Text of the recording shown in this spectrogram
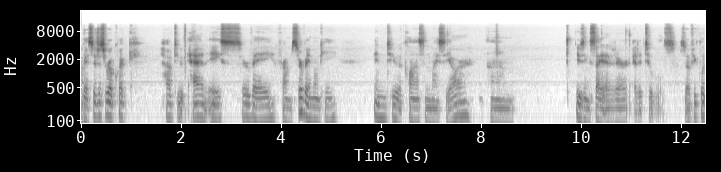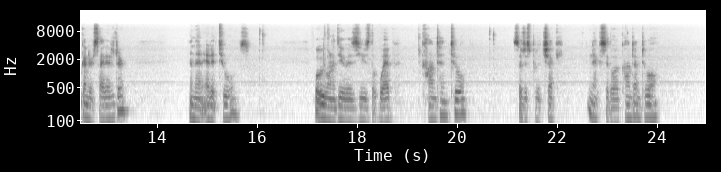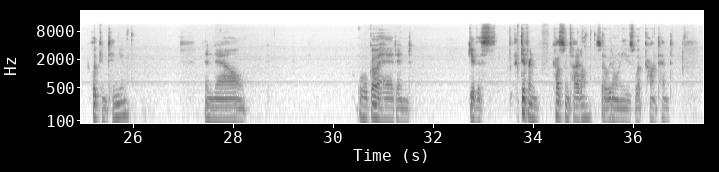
Okay, so just real quick, how to add a survey from SurveyMonkey into a class in MyCR um, using Site Editor Edit Tools. So if you click under Site Editor and then Edit Tools, what we want to do is use the Web Content tool. So just put a check next to the Web Content tool, click Continue, and now we'll go ahead and give this a different custom title, so we don't want to use web content.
